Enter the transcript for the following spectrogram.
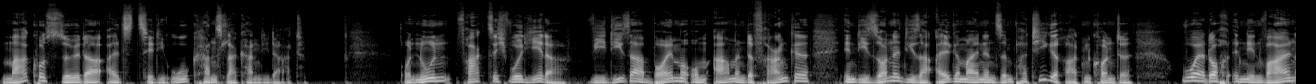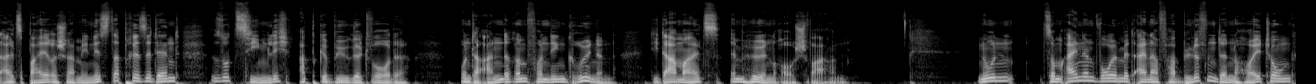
Markus Söder als CDU-Kanzlerkandidat. Und nun fragt sich wohl jeder, wie dieser Bäume umarmende Franke in die Sonne dieser allgemeinen Sympathie geraten konnte, wo er doch in den Wahlen als bayerischer Ministerpräsident so ziemlich abgebügelt wurde, unter anderem von den Grünen, die damals im Höhenrausch waren. Nun, zum einen wohl mit einer verblüffenden Häutung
